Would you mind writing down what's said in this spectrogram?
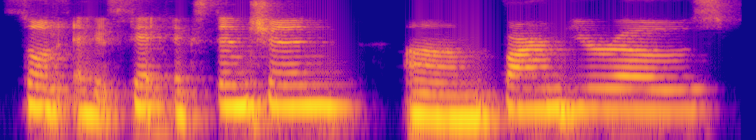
so extension um, farm bureaus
